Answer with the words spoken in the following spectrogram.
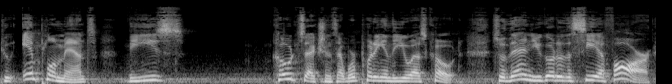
to implement these code sections that we're putting in the U.S. code. So then you go to the CFR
